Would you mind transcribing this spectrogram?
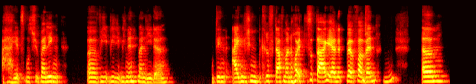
ah, jetzt muss ich überlegen, äh, wie, wie, wie nennt man die denn? Den eigentlichen Begriff darf man heutzutage ja nicht mehr verwenden. Ähm,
